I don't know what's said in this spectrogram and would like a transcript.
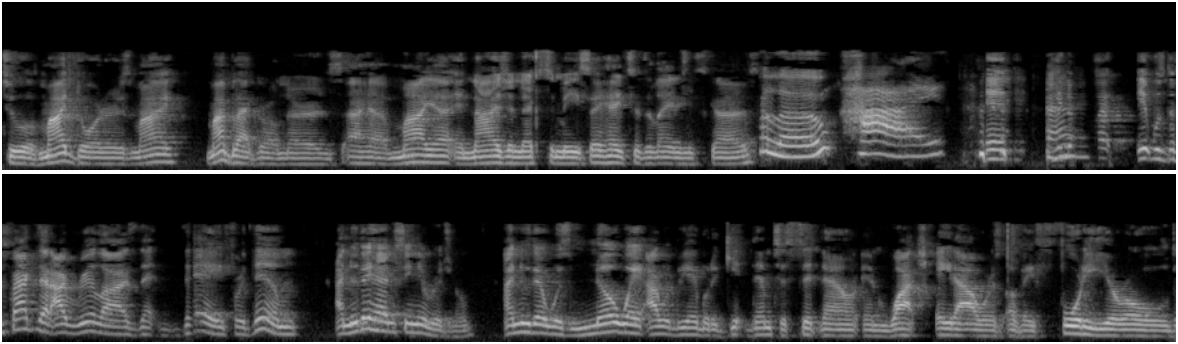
two of my daughters, my my black girl nerds. I have Maya and Naja next to me. Say hey to the ladies, guys. Hello. Hi. And you know what? It was the fact that I realized that they, for them, I knew they hadn't seen the original. I knew there was no way I would be able to get them to sit down and watch eight hours of a 40 year old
